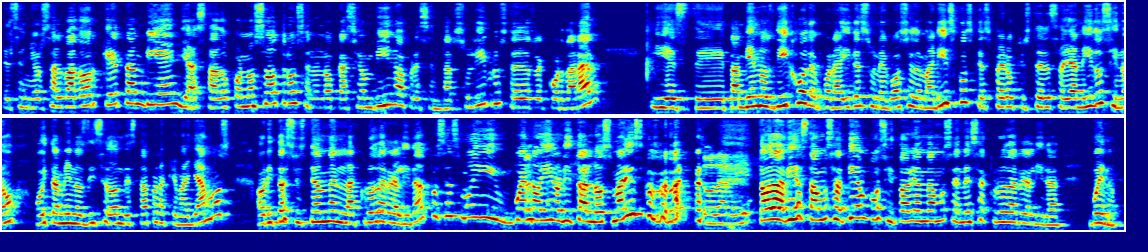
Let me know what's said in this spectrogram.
el señor Salvador, que también ya ha estado con nosotros, en una ocasión vino a presentar su libro, ustedes recordarán, y este también nos dijo de por ahí de su negocio de mariscos, que espero que ustedes hayan ido, si no, hoy también nos dice dónde está para que vayamos. Ahorita si usted anda en la cruda realidad, pues es muy bueno ir ahorita a los mariscos, ¿verdad? Todavía. Todavía estamos a tiempo, si todavía andamos en esa cruda realidad. Bueno,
